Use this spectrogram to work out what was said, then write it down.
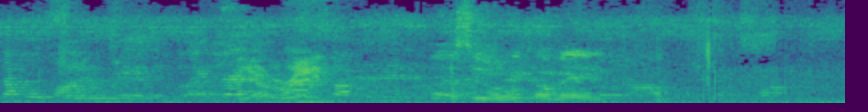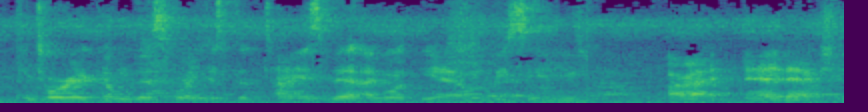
The whole bottom Yeah, we're ready. Alright, so when we come in, Victoria, come this way just the tiniest bit. I want, yeah, I want to be seeing you. All right, and action.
